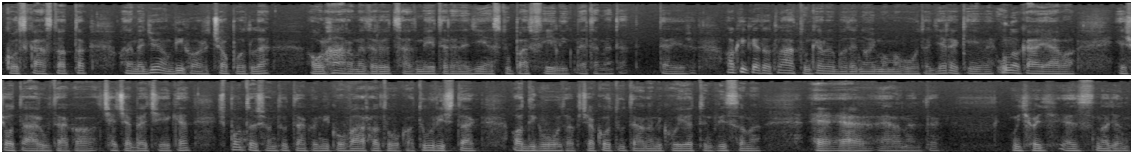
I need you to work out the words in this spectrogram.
kockáztattak, hanem egy olyan vihar csapott le, ahol 3500 méteren egy ilyen stupát félig betemetett teljesen. Akiket ott láttunk előbb, az egy nagymama volt a gyerekével, unokájával, és ott árulták a csecsebecséket, és pontosan tudták, hogy mikor várhatók a turisták, addig voltak csak ott utána, amikor jöttünk vissza, már el, el, elmentek. Úgyhogy ez nagyon...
